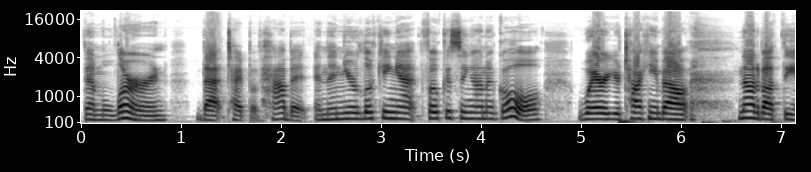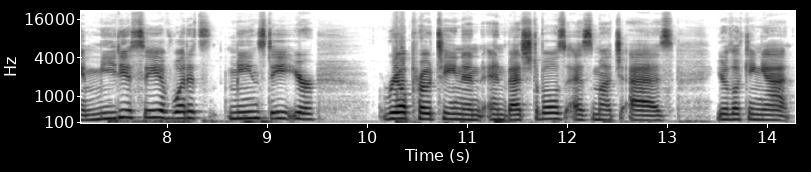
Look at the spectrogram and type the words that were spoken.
them learn that type of habit. And then you're looking at focusing on a goal where you're talking about not about the immediacy of what it means to eat your real protein and, and vegetables as much as you're looking at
